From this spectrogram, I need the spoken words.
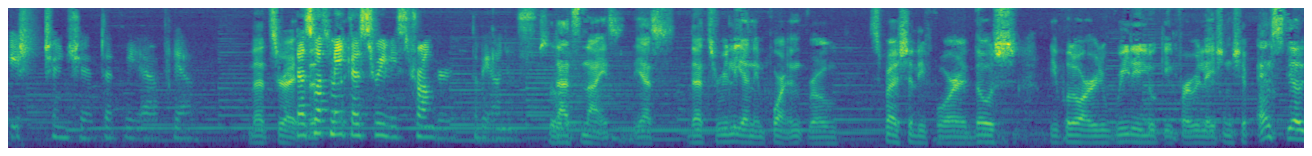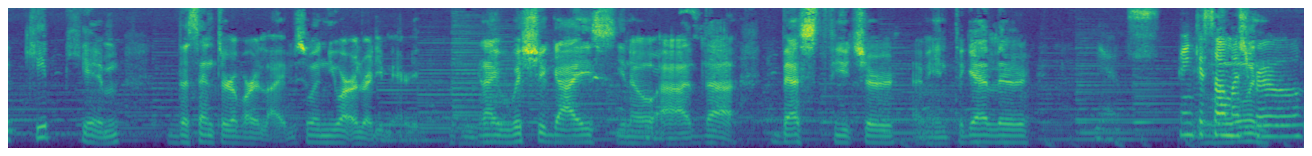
relationship that we have. Yeah. that's right. That's, what right. makes us really stronger, to be honest. So That's nice. Yes, that's really an important role, especially for those people who are really looking for a relationship and still keep him the center of our lives when you are already married. And I wish you guys, you know, uh, the best future. I mean, together. Yes. Thank you so much, Yun. bro.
